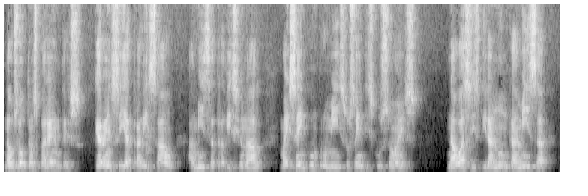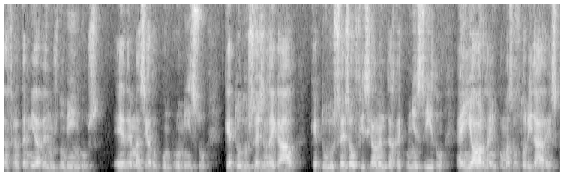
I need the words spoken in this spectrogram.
não são transparentes, querem sim a tradição, a missa tradicional, mas sem compromisso, sem discussões. Não assistirá nunca à missa da fraternidade nos domingos é demasiado compromisso, que tudo seja legal, que tudo seja oficialmente reconhecido, em ordem com as autoridades,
